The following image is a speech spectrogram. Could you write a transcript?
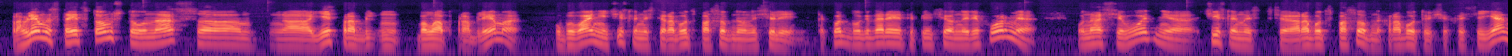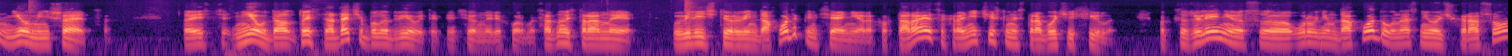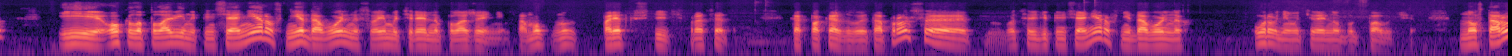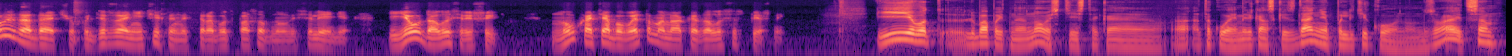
Проблема состоит в том, что у нас а, а, есть проблема, была проблема убывания численности работоспособного населения. Так вот, благодаря этой пенсионной реформе, у нас сегодня численность работоспособных работающих россиян не уменьшается. То есть, не удал... То есть задача была две в этой пенсионной реформе. С одной стороны, увеличить уровень дохода пенсионеров, а вторая – сохранить численность рабочей силы. Вот, к сожалению, с уровнем дохода у нас не очень хорошо, и около половины пенсионеров недовольны своим материальным положением. Там ну, порядка 60% как показывают опросы, вот среди пенсионеров, недовольных уровнем материального благополучия. Но вторую задачу, поддержания численности работоспособного населения, ее удалось решить. Ну, хотя бы в этом она оказалась успешной. И вот любопытная новость, есть такая, а, такое американское издание «Политико» оно называется,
